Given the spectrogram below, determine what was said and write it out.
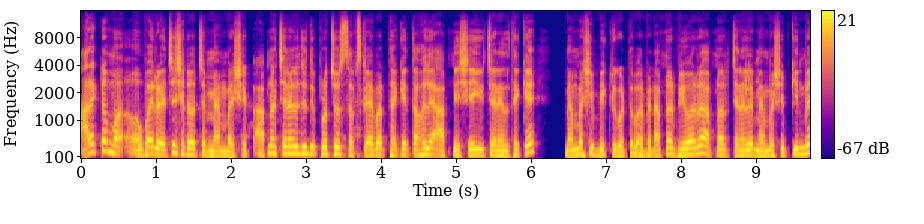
আরেকটা উপায় রয়েছে, সেটা হচ্ছে মেম্বারশিপ আপনার চ্যানেলে যদি প্রচুর সাবস্ক্রাইবার থাকে, তাহলে আপনি সেই চ্যানেল থেকে মেম্বারশিপ বিক্রি করতে পারবেন। আপনার ভিউয়াররা আপনার চ্যানেলে মেম্বারশিপ কিনবে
